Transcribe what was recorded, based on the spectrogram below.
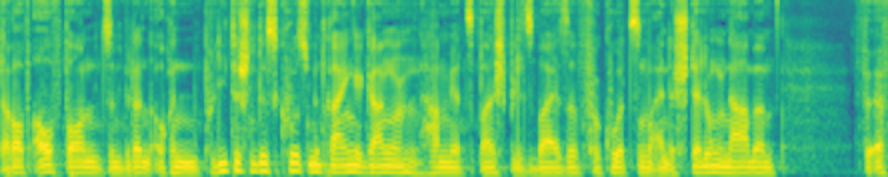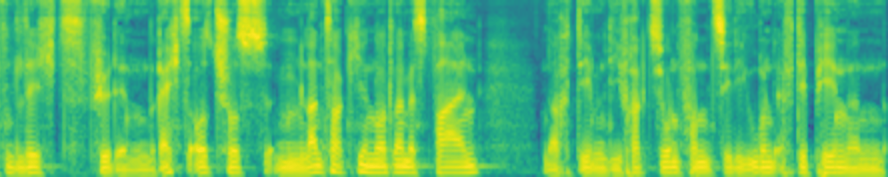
Darauf aufbauend sind wir dann auch in den politischen Diskurs mit reingegangen, haben jetzt beispielsweise vor kurzem eine Stellungnahme veröffentlicht für den Rechtsausschuss im Landtag hier in Nordrhein-Westfalen, nachdem die Fraktionen von CDU und FDP einen,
